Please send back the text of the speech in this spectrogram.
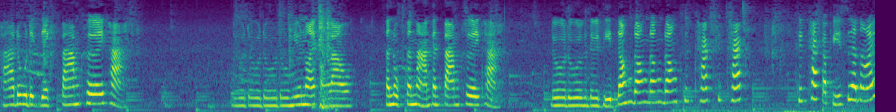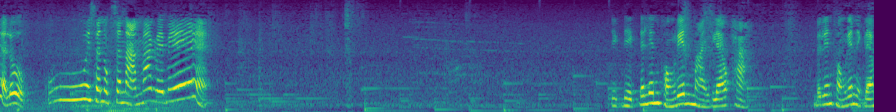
พาดูเด็กๆตามเคยค่ะ ดูดูดูดูมิวน้อยของเรา สนุกสนานกันตามเคยค่ะ ดูดูดูดีดดองดองดองดองคึกคักคึกคักคึกคักกับผีเสื้อน้อยเหรอลูก อุ้ยสนุกสนานมากเลยแม่ เด็กๆได้เล่นของเล่นใหม่อีกแล้วค่ะ ได้เล่นของเล่นอีกแล้ว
